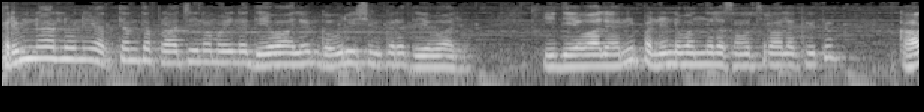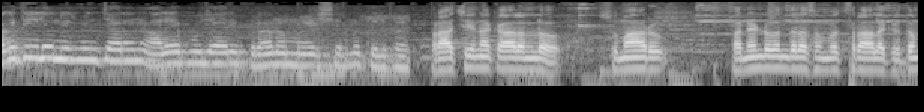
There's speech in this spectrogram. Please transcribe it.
కరీంనగర్లోని అత్యంత ప్రాచీనమైన దేవాలయం గౌరీశంకర దేవాలయం. ఈ దేవాలయాన్ని పన్నెండు వందల సంవత్సరాల క్రితం కాకతీయులు నిర్మించారని ఆలయ పూజారి పురాణం మహేష్ శర్మ తెలిపారు. ప్రాచీన కాలంలో సుమారు పన్నెండు వందల సంవత్సరాల క్రితం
